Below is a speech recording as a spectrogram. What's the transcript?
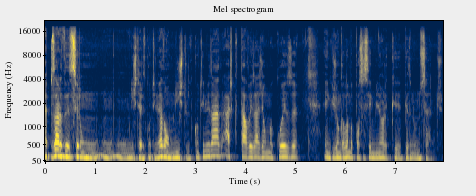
apesar de ser um, um, um, Ministério de Continuidade ou um Ministro de Continuidade, acho que talvez haja uma coisa em que João Galamba possa ser melhor que Pedro Nuno Santos.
